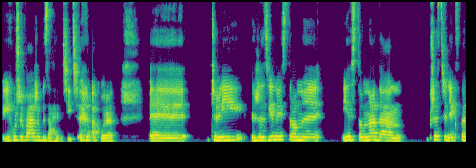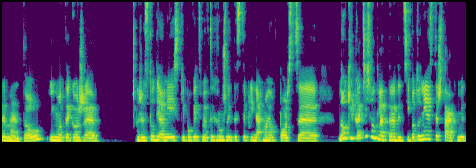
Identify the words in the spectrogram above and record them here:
ich używała, żeby zachęcić akurat. E, czyli, że z jednej strony jest to nadal przestrzeń eksperymentu, mimo tego, że, że studia miejskie, powiedzmy, w tych różnych dyscyplinach mają w Polsce no, kilkadziesiąt lat tradycji, bo to nie jest też tak. My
